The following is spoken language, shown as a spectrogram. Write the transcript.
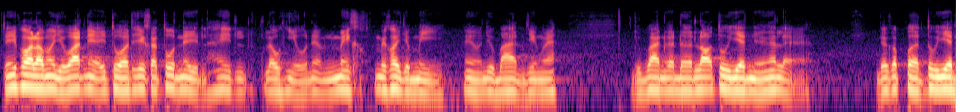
ทีนี้พอเรามาอยู่วัดเนี่ยไอตัวที่กระตุ้นให้ให้เราหิวเนี่ยมันไม่ไม่ค่อยจะมีไม่เหมือนอยู่บ้านจริงไหมอยู่บ้านก็เดินเลาะตู้เย็นอย่างนั้นแหละ เดี๋ยวก็เปิดตู้เย็น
